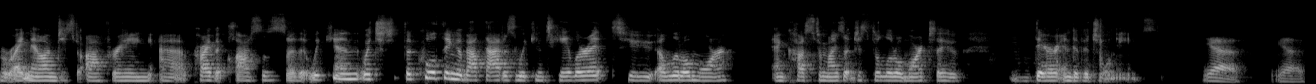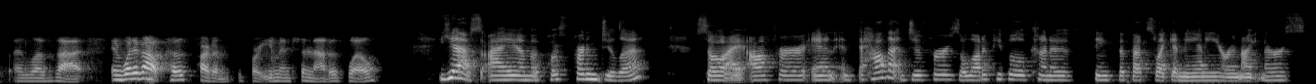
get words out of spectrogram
But right now, I'm just offering uh, private classes so that we can, which the cool thing about that is we can tailor it to a little more and customize it just a little more to their individual needs. Yes, yes, I love that. And what about postpartum support? You mentioned that as well. Yes, I am a postpartum doula. So I offer, and, and how that differs, a lot of people kind of think that that's like a nanny or a night nurse,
